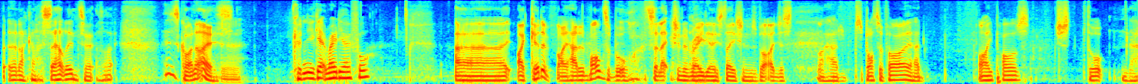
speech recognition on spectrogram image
but then I kind of settled into it. I was like, "This is quite nice." Yeah. Couldn't you get Radio 4? Uh, I could have. I had a multiple selection of radio stations, but I just I had Spotify, I had iPods. Just thought, nah,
